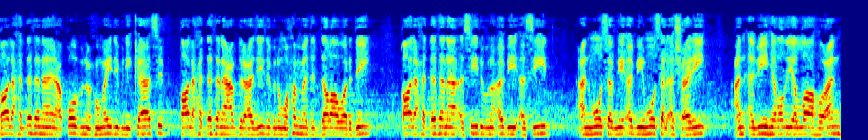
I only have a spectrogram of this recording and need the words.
قال حدثنا يعقوب بن حميد بن كاسب قال حدثنا عبد العزيز بن محمد الدراوردي قال حدثنا أسيد بن أبي أسيد عن موسى بن أبي موسى الأشعري عن أبيه رضي الله عنه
